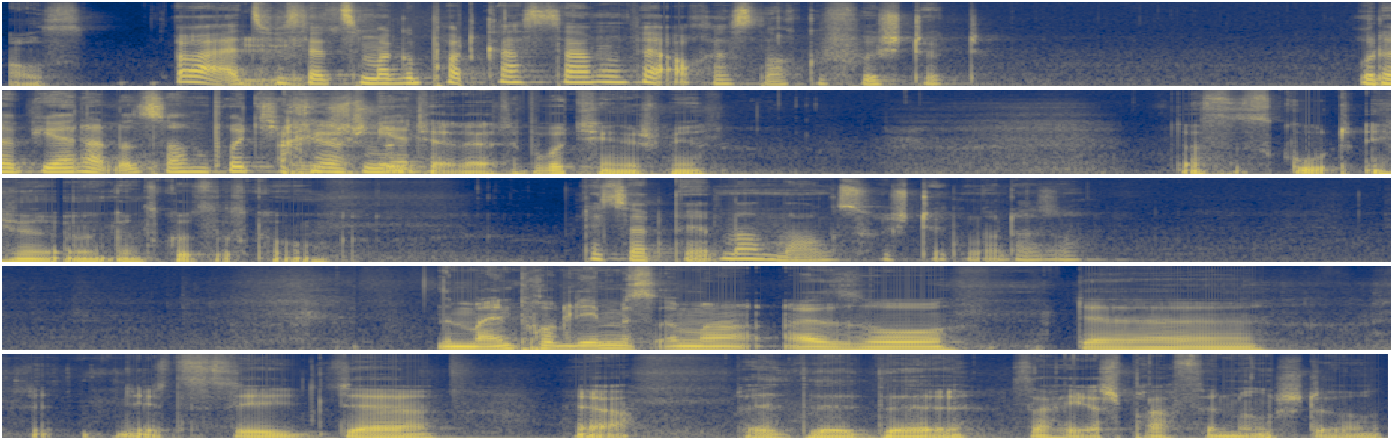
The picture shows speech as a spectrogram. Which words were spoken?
Aus. Aber als wir das letzte Mal gepodcast haben, haben wir auch erst noch gefrühstückt. Oder Björn hat uns noch ein Brötchen Ach ja, geschmiert. stimmt ja, der hatte Brötchen geschmiert. Das ist gut. Ich will ganz kurz das gucken. Vielleicht sollten wir immer morgens frühstücken oder so. Mein Problem ist immer, also der jetzt der ja, der, der, sag ich ja Sprachfindungsstörung.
